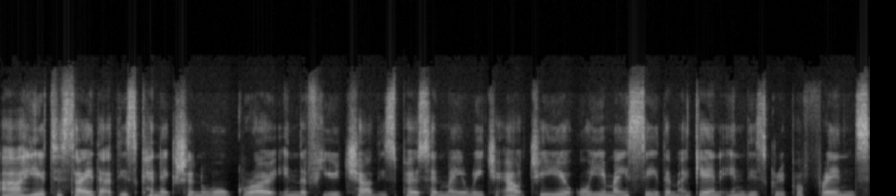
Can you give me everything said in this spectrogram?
are here to say that this connection will grow in the future. This person may reach out to you, or you may see them again in this group of friends.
